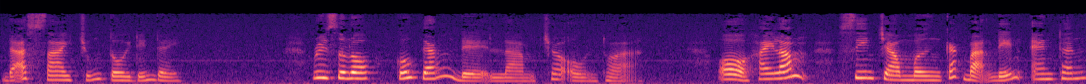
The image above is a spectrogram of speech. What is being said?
đã sai chúng tôi đến đây. Rizzolo cố gắng để làm cho ổn thỏa. Ồ, hay lắm! Xin chào mừng các bạn đến Anton.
